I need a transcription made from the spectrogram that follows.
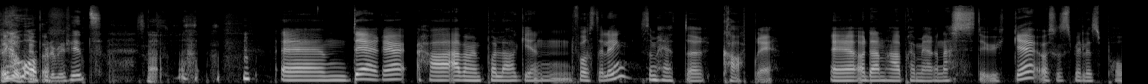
Det jeg håper fint, det blir fint. Eh, dere har vært med på å lage en forestilling som heter Capri. Eh, og den har premiere neste uke og skal spilles på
